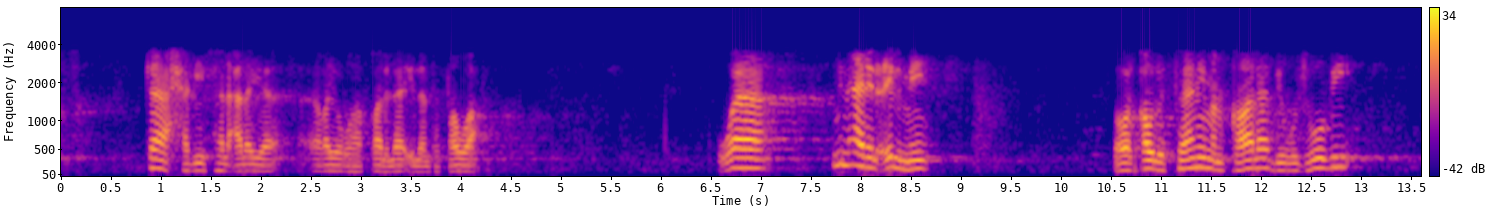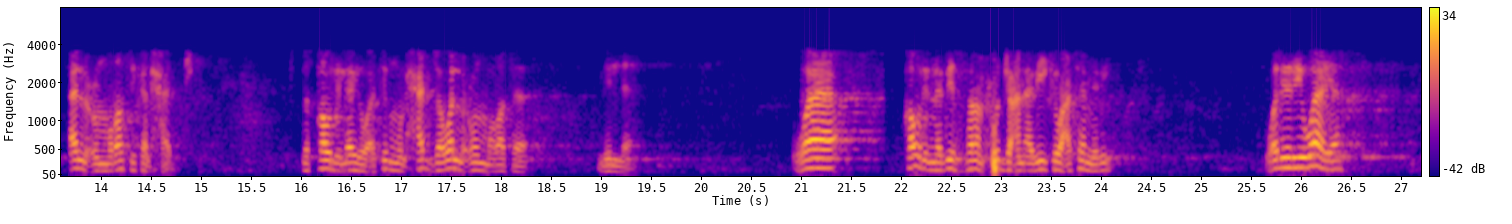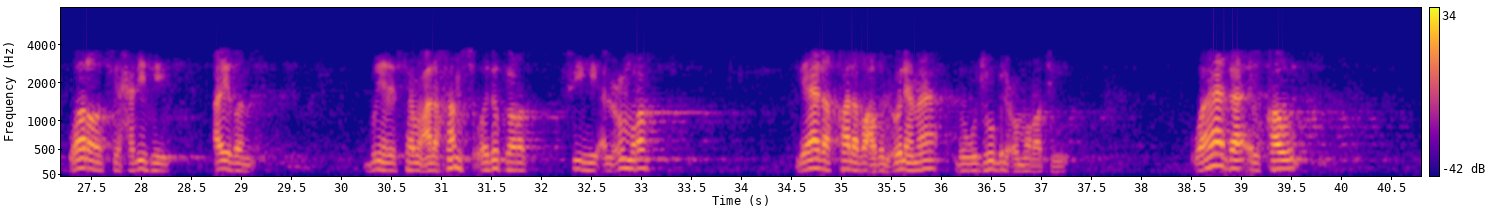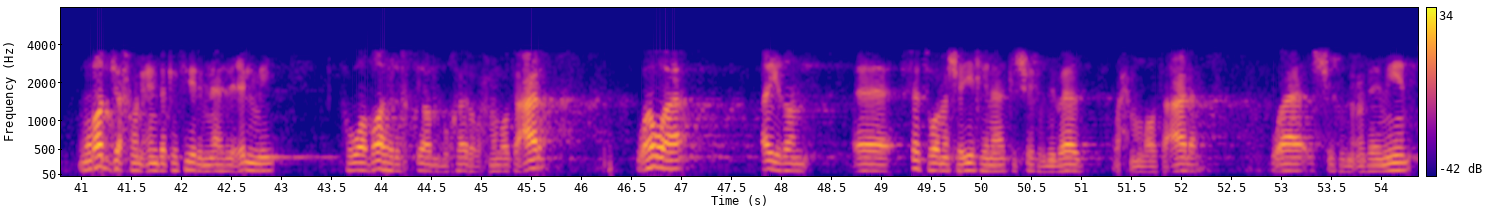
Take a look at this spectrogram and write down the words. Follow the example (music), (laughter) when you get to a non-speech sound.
كحديث هل علي غيرها؟ قال لا إلا أن تطوع ومن أهل العلم وهو القول الثاني من قال بوجوب العمرة كالحج. لقول الله وأتم الحج والعمرة لله. وقول النبي صلى الله عليه وسلم حج عن أبيك واعتمري. ولرواية وردت في حديث أيضا بني الإسلام على خمس وذكرت فيه العمرة لهذا قال بعض العلماء بوجوب العمرة. وهذا القول مرجح عند كثير من أهل العلم هو ظاهر اختيار البخاري رحمه الله تعالى وهو أيضا فتوى مشايخنا كالشيخ ابن باز رحمه الله تعالى والشيخ ابن عثيمين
